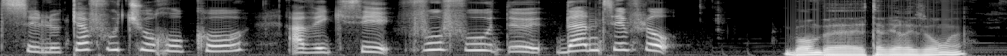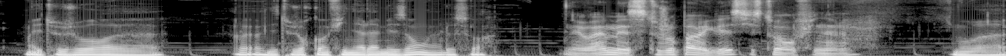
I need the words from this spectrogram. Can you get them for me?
c'est le cafouche au roco avec ses foufous de Dan et Flo. Bon, ben, t'avais raison, hein. On est toujours, euh, ouais, on est toujours confiné à la maison, hein, le soir. Et ouais, mais c'est toujours pas réglé cette histoire au final. hein. Ouais.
